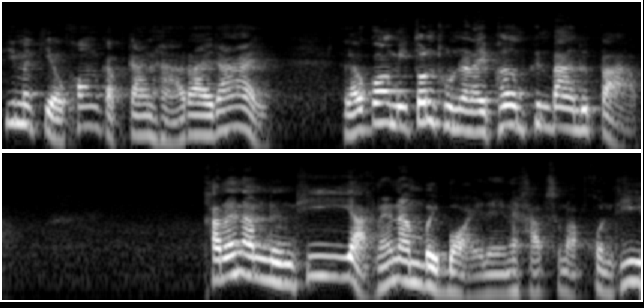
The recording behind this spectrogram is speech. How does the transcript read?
ที่มันเกี่ยวข้องกับการหารายได้ แล้วก็มีต้นทุนอะไรเพิ่มขึ้นบ้างหรือเปล่าคำแนะนำหนึ่งที่อยากแนะนำบ่อย ๆ เลยนะครับสำหรับคนที่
